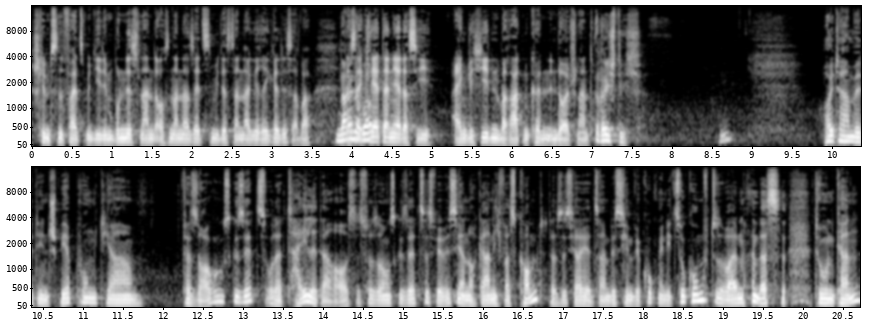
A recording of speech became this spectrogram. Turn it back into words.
schlimmstenfalls mit jedem Bundesland auseinandersetzen, wie das dann da geregelt ist. Aber Nein, das erklärt aber dann ja, dass Sie eigentlich jeden beraten können in Deutschland. Richtig. Heute haben wir den Schwerpunkt ja Versorgungsgesetz oder Teile daraus des Versorgungsgesetzes. Wir wissen ja noch gar nicht, was kommt. Das ist ja jetzt ein bisschen, wir gucken in die Zukunft, soweit man das tun kann.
